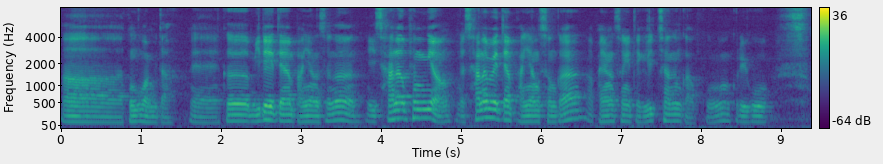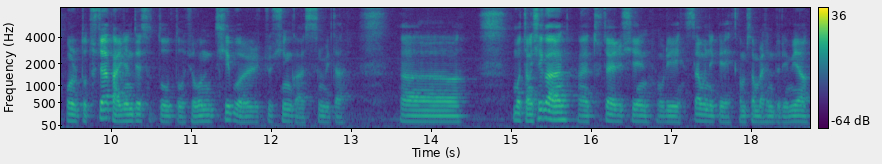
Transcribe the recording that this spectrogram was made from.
아, 궁금합니다. 예, 그 미래에 대한 방향성은 이 산업혁명, 산업에 대한 방향성과 방향성이 되게 일치하는 것 같고, 그리고 오늘 또 투자 관련돼서 또, 또 좋은 팁을 주신 것 같습니다. 어, 뭐 장시간 예, 투자해주신 우리 사모님께 감사 말씀드리며,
